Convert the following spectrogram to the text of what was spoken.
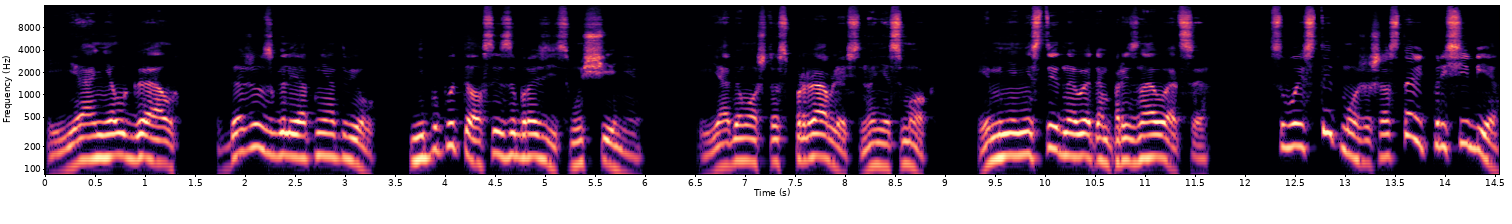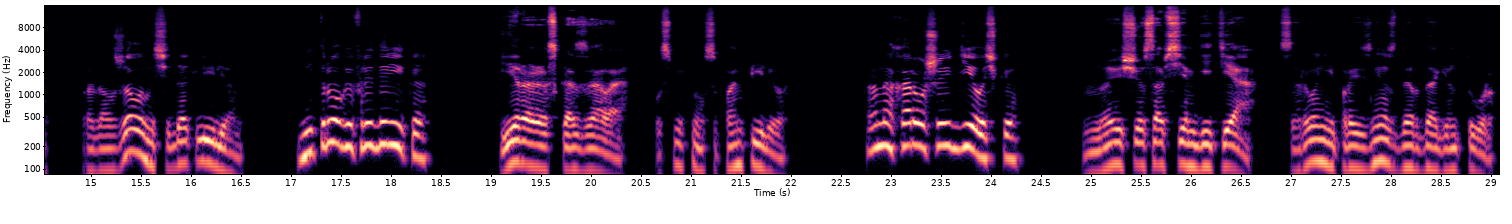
«Я не лгал!» Даже взгляд не отвел, не попытался изобразить смущение. «Я думал, что справлюсь, но не смог. И мне не стыдно в этом признаваться». «Свой стыд можешь оставить при себе», — продолжала наседать Лилиан. «Не трогай Фредерика». «Ира рассказала», — усмехнулся Помпилио. Она хорошая девочка. Но еще совсем дитя, с иронией произнес Дердагентур.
